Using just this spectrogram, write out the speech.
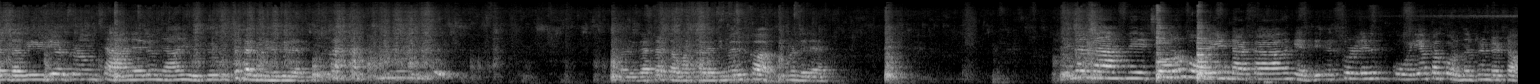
എന്താ വീഡിയോ എടുക്കണം ചാനലും ഞാൻ യൂട്യൂബിൽ പറഞ്ഞത് കേട്ടോ മക്കളെ ഇതിമൊരു കറുപ്പുണ്ടല്ലേ പിന്നെന്താ നെയ്ച്ചോറും കോഴി ഉണ്ടാക്കാന്ന് കരുതി. ഒരു തുള്ളി കോഴിയൊക്കെ കൊടുത്തിട്ടുണ്ട് കേട്ടോ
